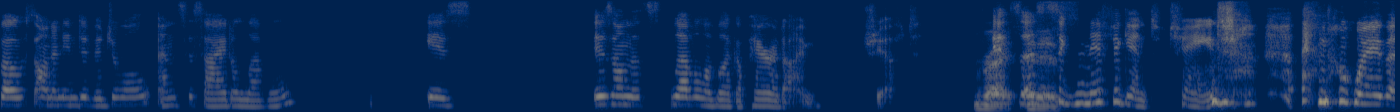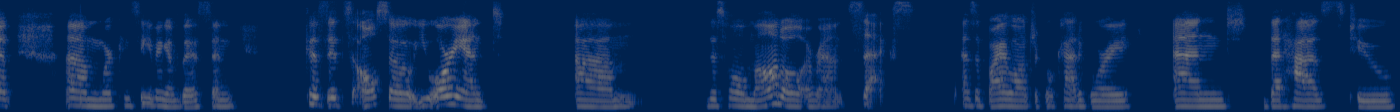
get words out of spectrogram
both on an individual and societal level, is is on this level of like a paradigm shift. right it's a it significant change in the way that um, we're conceiving of this, and because it's also you orient um, this whole model around sex as a biological category and that has two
